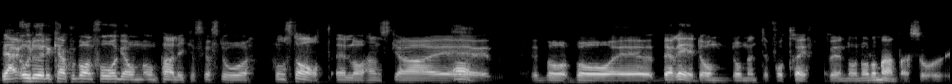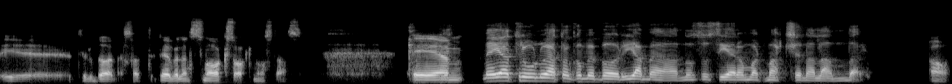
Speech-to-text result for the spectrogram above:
Ja, och då är det kanske bara en fråga om, om Palicka ska stå från start eller han ska eh, vara vara, eh, beredd om de inte får träff någon av de andra så, eh, till att börja med. Så det är väl en smaksak någonstans. Ehm, Men jag tror nog att de kommer börja med han och så ser de vart matcherna landar. Ja.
